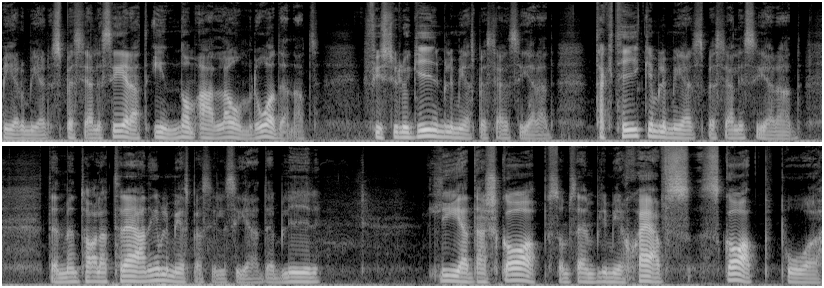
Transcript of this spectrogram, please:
mer och mer specialiserat inom alla områden. Att fysiologin blir mer specialiserad, taktiken blir mer specialiserad, den mentala träningen blir mer specialiserad. Det blir ledarskap som sen blir mer chefskap på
